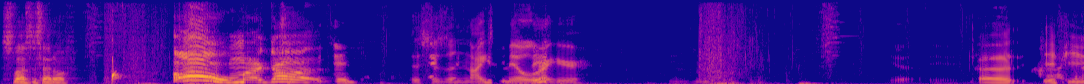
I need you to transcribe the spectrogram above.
Slice his head off. Oh my god! This is a nice meal right here. Yeah. Uh, if you.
